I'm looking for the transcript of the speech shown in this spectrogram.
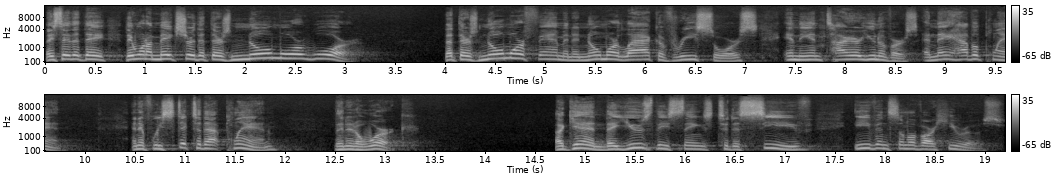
They say that they, they want to make sure that there's no more war, that there's no more famine and no more lack of resource in the entire universe. And they have a plan. And if we stick to that plan, then it'll work. Again, they use these things to deceive even some of our heroes.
